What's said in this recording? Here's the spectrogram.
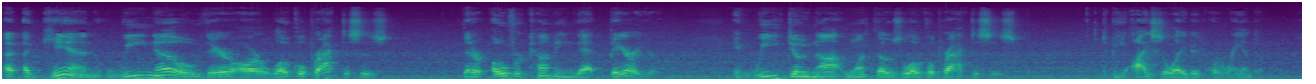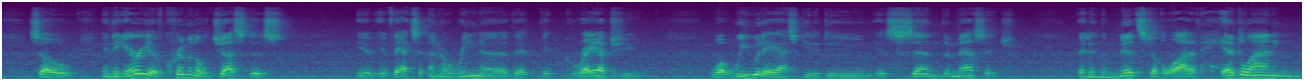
Again, we know there are local practices that are overcoming that barrier. And we do not want those local practices to be isolated or random. So, in the area of criminal justice, if, if that's an arena that, that grabs you, what we would ask you to do is send the message that in the midst of a lot of headlining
